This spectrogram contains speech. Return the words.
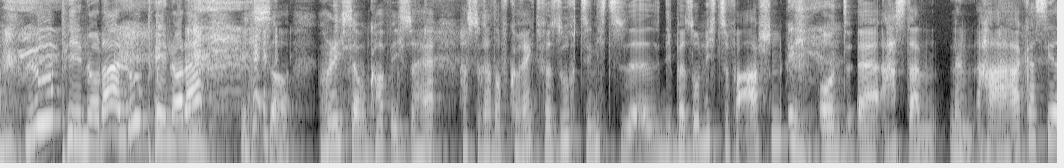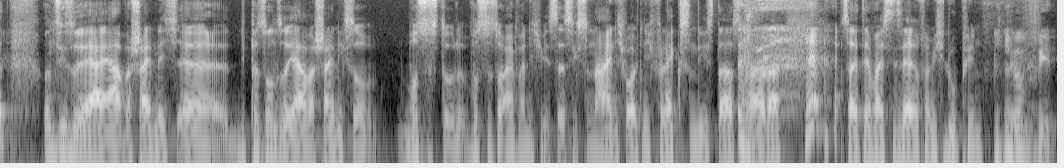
ha, Lupin, oder? Lupin, oder? Ich so, und ich so im Kopf, ich so, hä, hast du gerade auf korrekt versucht, sie nicht zu, äh, die Person nicht zu verarschen und äh, hast dann einen HH kassiert? Und sie so, ja, ja, wahrscheinlich, äh, die Person so, ja, wahrscheinlich so, wusstest du, wusstest du einfach nicht, wie es ist. Ich so, nein, ich wollte nicht flexen, dies, das, da, da. Seitdem heißt die Serie für mich Lupin. Lupin.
